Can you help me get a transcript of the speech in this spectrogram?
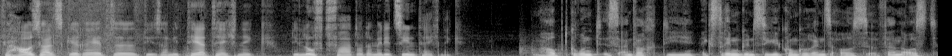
für Haushaltsgeräte, die Sanitärtechnik, die Luftfahrt oder Medizintechnik. Hauptgrund ist einfach die extrem günstige Konkurrenz aus Fernost.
